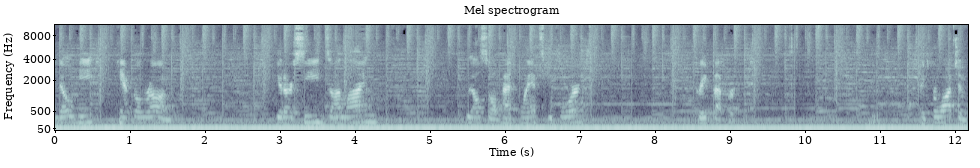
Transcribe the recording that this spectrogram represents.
no heat, can't go wrong. Get our seeds online. We also have had plants before pepper. Thanks for watching.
